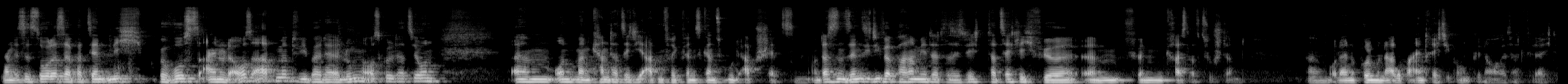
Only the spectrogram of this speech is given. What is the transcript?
Dann ist es so, dass der Patient nicht bewusst ein- und ausatmet, wie bei der Lungenauskultation. Ähm, und man kann tatsächlich die Atemfrequenz ganz gut abschätzen. Und das ist ein sensitiver Parameter tatsächlich, tatsächlich für, ähm, für einen Kreislaufzustand ähm, oder eine pulmonale Beeinträchtigung, genauer gesagt vielleicht.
